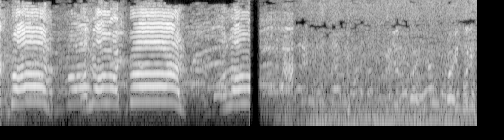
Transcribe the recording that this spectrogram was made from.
আকবর আল্লাহ আকবর আল্লাহ পুলিশ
